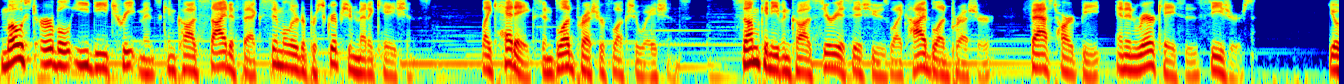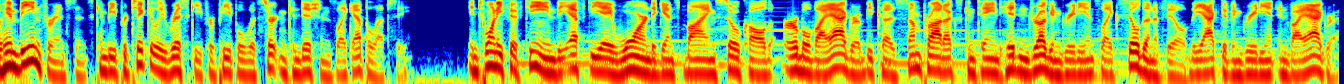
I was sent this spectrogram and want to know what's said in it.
Most herbal ED treatments can cause side effects similar to prescription medications, like headaches and blood pressure fluctuations. Some can even cause serious issues like high blood pressure, fast heartbeat, and in rare cases, seizures. Yohimbine, for instance, can be particularly risky for people with certain conditions like epilepsy. In 2015, the FDA warned against buying so-called herbal Viagra because some products contained hidden drug ingredients like sildenafil, the active ingredient in Viagra.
